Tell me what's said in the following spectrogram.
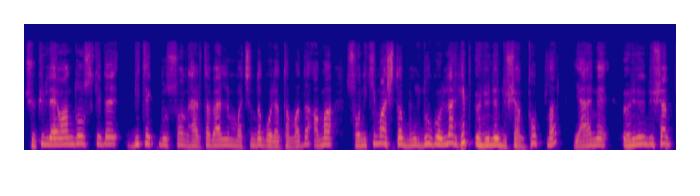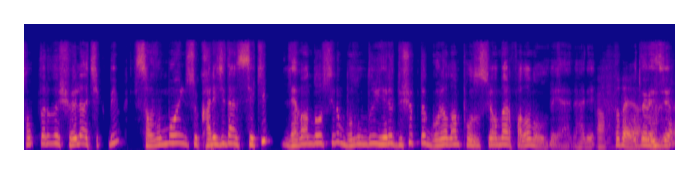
Çünkü Lewandowski de bir tek bu son Hertha Berlin maçında gol atamadı ama son iki maçta bulduğu goller hep önüne düşen toplar. Yani önüne düşen topları da şöyle açıklayayım. Savunma oyuncusu kaleciden sekip Lewandowski'nin bulunduğu yere düşüp de gol alan pozisyonlar falan oldu yani. Hani Şanslı da ya. o derece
